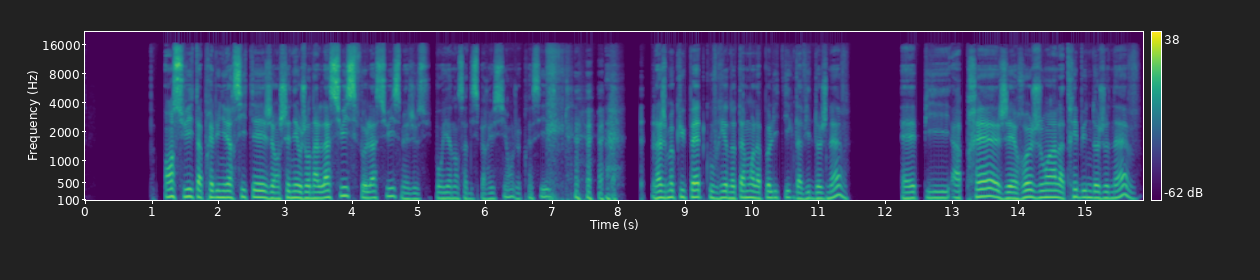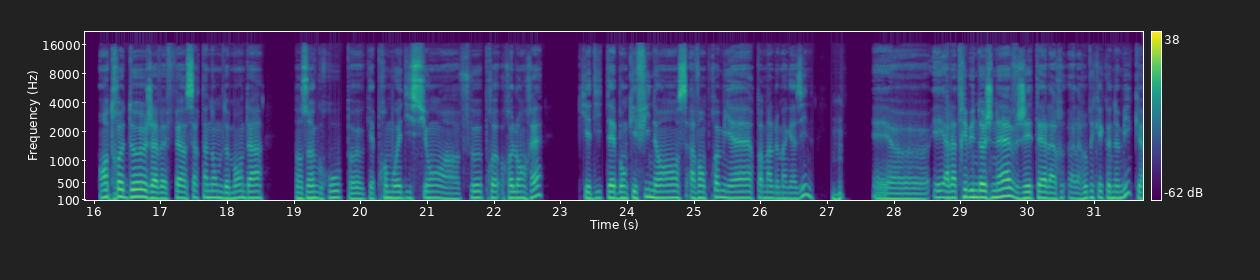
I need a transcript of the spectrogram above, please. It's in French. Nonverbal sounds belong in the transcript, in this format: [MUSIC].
Ensuite, après l'université, j'ai enchaîné au journal La Suisse, Feu La Suisse, mais je suis pour rien dans sa disparition, je précise. [LAUGHS] Là, je m'occupais de couvrir notamment la politique de la ville de Genève. Et puis après, j'ai rejoint la Tribune de Genève. Entre deux, j'avais fait un certain nombre de mandats dans un groupe euh, qui est Promo Édition, euh, Feu Roland Ray, qui éditait Banque et Finance, Avant-Première, pas mal de magazines. Et, euh, et à la Tribune de Genève, j'étais à la, à la rubrique économique,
